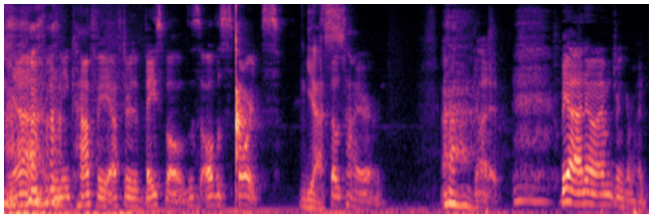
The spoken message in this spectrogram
yeah, you need coffee after the baseball. This is all the sports. yes. So tired. Got it. But yeah, I know. I'm drinking wine.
